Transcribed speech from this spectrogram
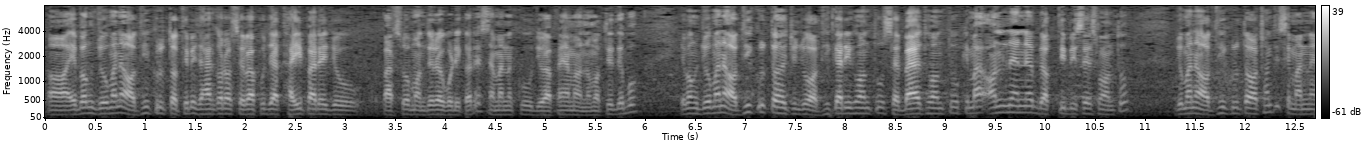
ଏବଂ ଯେଉଁମାନେ ଅଧିକୃତ ଥିବେ ଯାହାଙ୍କର ସେବା ପୂଜା ଥାଇପାରେ ଯେଉଁ ପାର୍ଶ୍ୱ ମନ୍ଦିର ଗୁଡ଼ିକରେ ସେମାନଙ୍କୁ ଯିବା ପାଇଁ ଆମେ ଅନୁମତି ଦେବୁ। ଏବଂ ଯେଉଁମାନେ ଅଧିକୃତ ହୋଇଛନ୍ତି ଯେଉଁ ଅଧିକାରୀ ହୁଅନ୍ତୁ ସେବାୟତ ହୁଅନ୍ତୁ କିମ୍ବା ଅନ୍ୟାନ୍ୟ ବ୍ୟକ୍ତି ବିଶେଷ ହୁଅନ୍ତୁ ଯେଉଁମାନେ ଅଧିକୃତ ଅଛନ୍ତି ସେମାନେ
